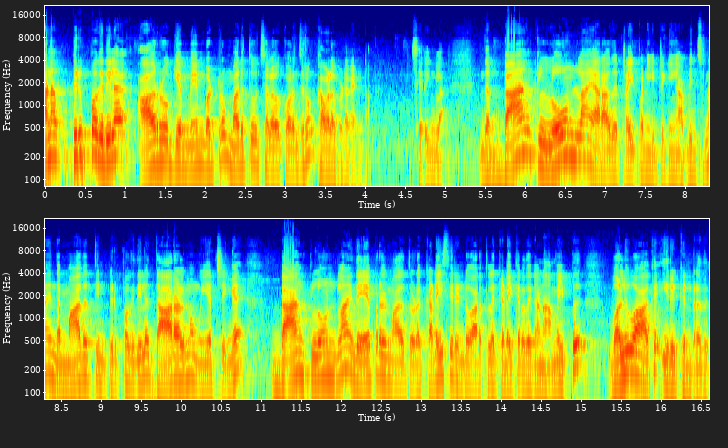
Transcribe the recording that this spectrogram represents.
ஆனால் பிற்பகுதியில் ஆரோக்கியம் மேம்பற்றும் மருத்துவ செலவு குறைஞ்சிரும் கவலைப்பட வேண்டாம். சரிங்களா? இந்த பேங்க் லோன்லாம் யாராவது ட்ரை பண்ணிக்கிட்டு இருக்கீங்க அப்படின்னு சொன்னால் இந்த மாதத்தின் பிற்பகுதியில் தாராளமாக முயற்சிங்க. பேங்க் லோன்லாம் இந்த ஏப்ரல் மாதத்தோட கடைசி ரெண்டு வாரத்தில் கிடைக்கிறதுக்கான அமைப்பு வலுவாக இருக்கின்றது.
